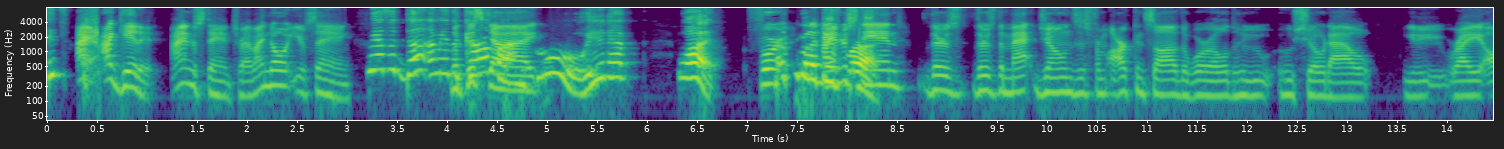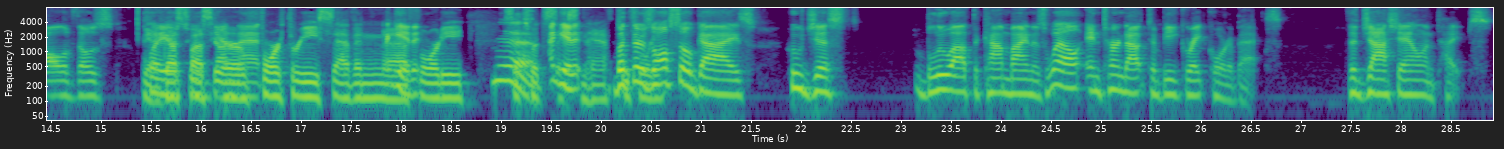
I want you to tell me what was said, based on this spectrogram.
it's I, I get it. I understand, Trev. I know what you're saying. he hasn't done. I mean, the this guy- cool. He didn't have what? For What's he gonna I for understand there's there's the Matt Joneses from Arkansas of the world who who showed out. You right, all of those players Gus who've done here, that. four three seven, I uh, get it. 40, Yeah. six foot I get it. and half, But there's also guys who just blew out the combine as well and turned out to be great quarterbacks. The Josh Allen types,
